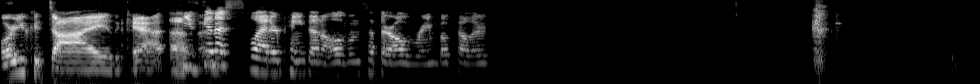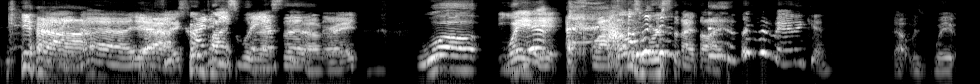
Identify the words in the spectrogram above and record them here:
or you could dye the cat. Uh, he's gonna splatter paint on all of them so that they're all rainbow colors. Yeah, yeah, yeah. yeah. I could to be possibly mess that up, right? Whoa! Wait! Yeah. Wow, that was worse than I thought. Look at the mannequin. That was way.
